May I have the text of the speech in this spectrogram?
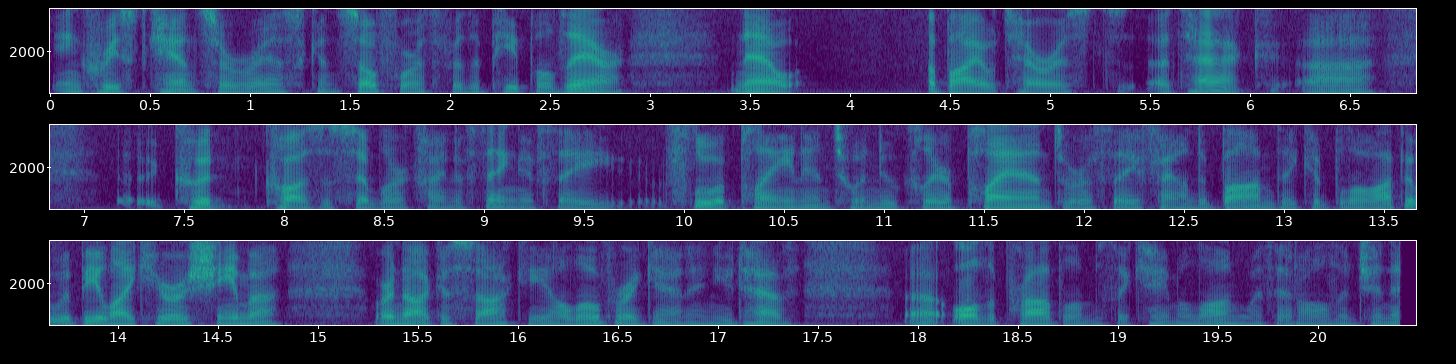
increased cancer risk and so forth for the people there. Now, a bioterrorist attack uh, could cause a similar kind of thing. If they flew a plane into a nuclear plant or if they found a bomb they could blow up, it would be like Hiroshima or Nagasaki all over again, and you'd have uh, all the problems that came along with it, all the genetic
